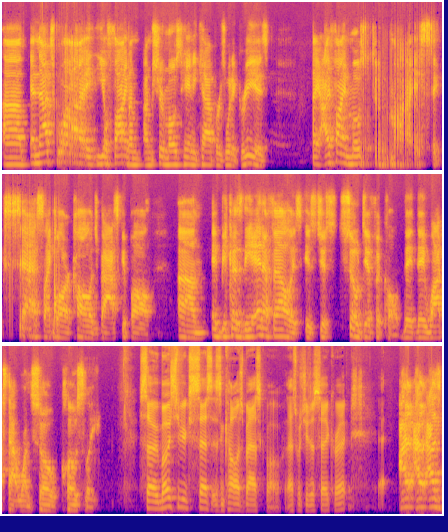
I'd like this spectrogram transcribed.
Um, and that's why you'll find, I'm, I'm sure most handicappers would agree, is like I find most of my success, like our college basketball, Um, and because the NFL is is just so difficult, they they watch that one so closely. So most of your success is in college basketball. That's what you just said, correct? I, I as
